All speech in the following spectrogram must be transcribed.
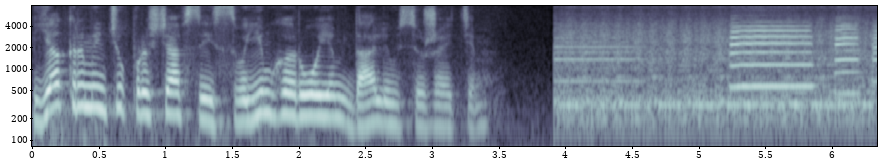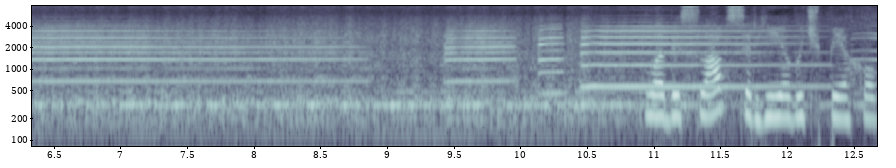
Як Кременчук прощався із своїм героєм далі у сюжеті. Владислав Сергійович Пєхов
